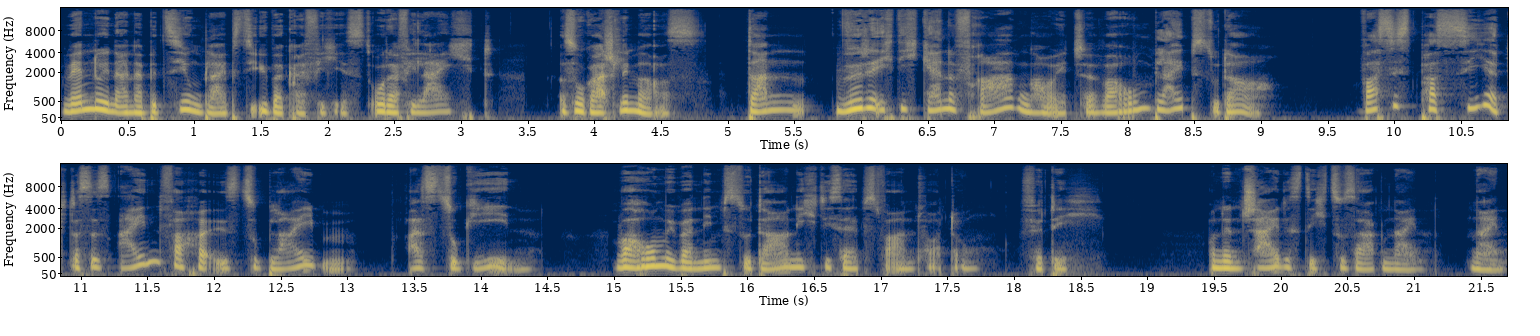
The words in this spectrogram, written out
Wenn du in einer Beziehung bleibst, die übergriffig ist oder vielleicht sogar Schlimmeres, dann würde ich dich gerne fragen heute, warum bleibst du da? Was ist passiert, dass es einfacher ist zu bleiben, als zu gehen? Warum übernimmst du da nicht die Selbstverantwortung für dich und entscheidest dich zu sagen, nein, nein,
